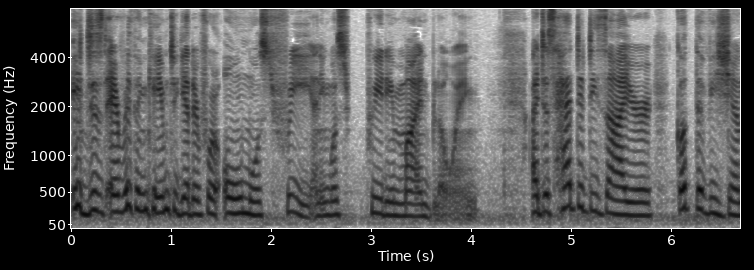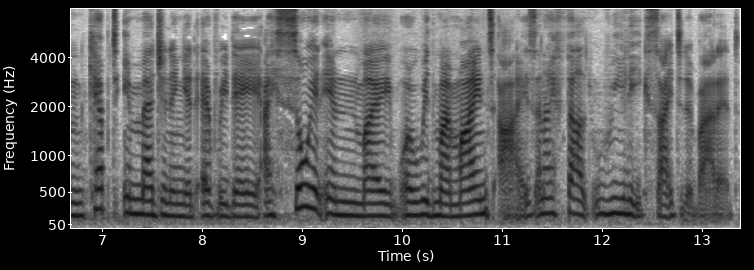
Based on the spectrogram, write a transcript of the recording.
it just everything came together for almost free and it was pretty mind blowing. I just had the desire, got the vision, kept imagining it every day. I saw it in my or with my mind's eyes and I felt really excited about it.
